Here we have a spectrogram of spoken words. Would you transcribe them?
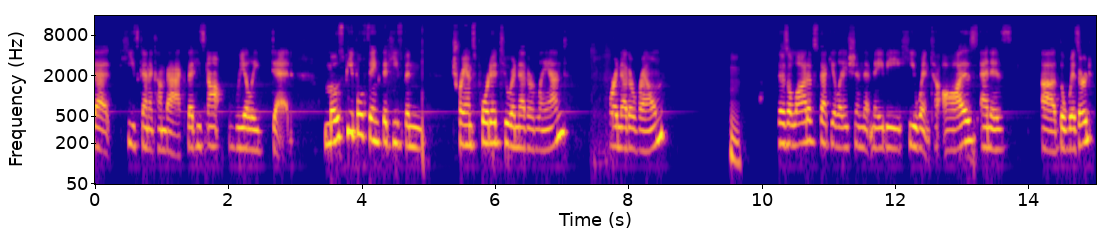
that he's going to come back, that he's not really dead. Most people think that he's been transported to another land or another realm. Hmm. There's a lot of speculation that maybe he went to Oz and is uh, the wizard.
